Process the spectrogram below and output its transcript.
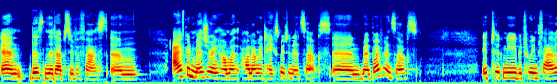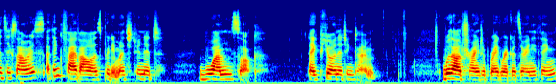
And this knit up super fast. Um, I've been measuring how, much, how long it takes me to knit socks, and my boyfriend's socks, it took me between five and six hours, I think five hours pretty much to knit one sock, like pure knitting time, without trying to break records or anything.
